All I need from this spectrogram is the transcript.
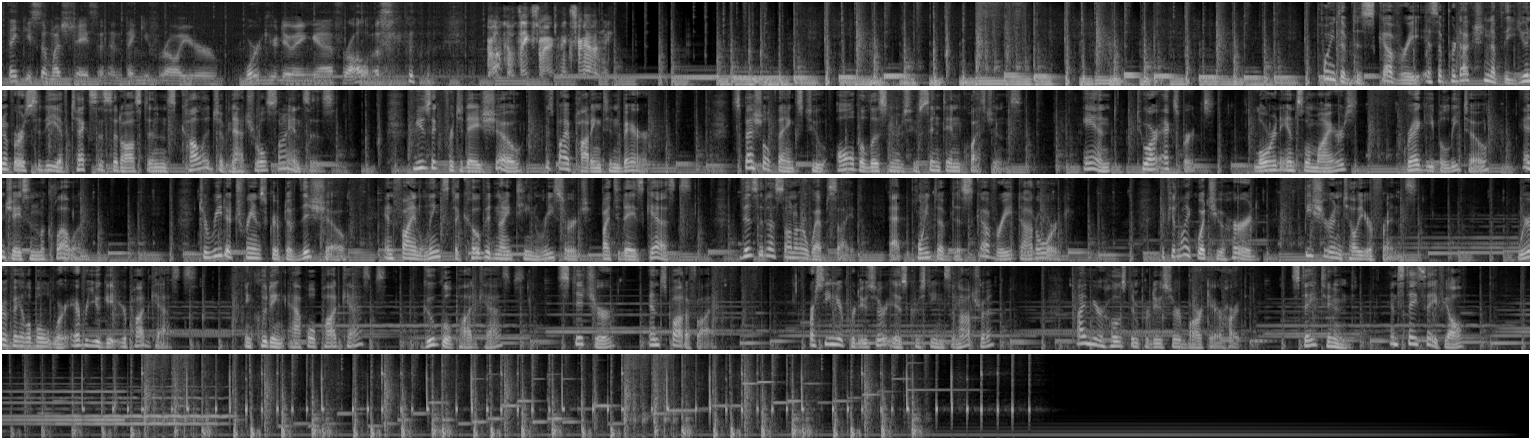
Thank you so much, Jason, and thank you for all your work you're doing uh, for all of us. You're welcome. Thanks, Marc. Thanks for having me. Point of Discovery is a production of the University of Texas at Austin's College of Natural Sciences. Music for today's show is by Poddington Bear. Special thanks to all the listeners who sent in questions, and to our experts, Lauren Ancel Meyers, Greg Ippolito, and Jason McLellan. To read a transcript of this show and find links to COVID 19 research by today's guests, visit us on our website at pointofdiscovery.org. If you like what you heard, be sure and tell your friends. We're available wherever you get your podcasts, including Apple Podcasts, Google Podcasts, Stitcher, and Spotify. Our senior producer is Christine Sinatra. I'm your host and producer, Marc Airhart. Stay tuned and stay safe, y'all.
